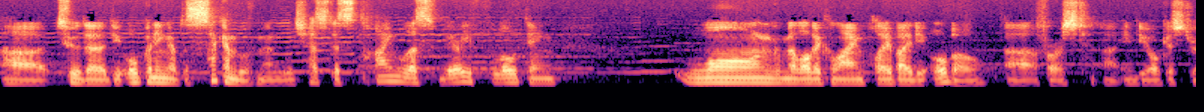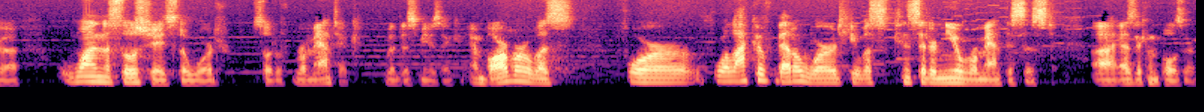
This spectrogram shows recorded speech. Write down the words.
uh, to the the opening of the second movement, which has this timeless, very floating, long melodic line played by the oboe uh, first uh, in the orchestra. One associates the word sort of romantic with this music, and Barber was. For, for lack of better word, he was considered neo-romanticist uh, as a composer.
